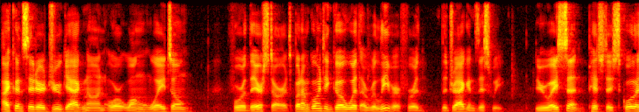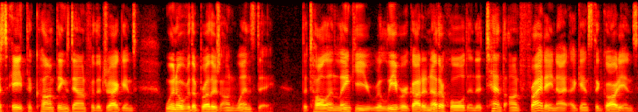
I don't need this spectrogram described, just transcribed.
I consider Drew Gagnon or Wang Weizhong for their starts, but I'm going to go with a reliever for the Dragons this week. Liu Wei Sun pitched a scoreless eighth to calm things down for the Dragons, win over the brothers on Wednesday. The tall and lanky reliever got another hold in the 10th on Friday night against the Guardians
